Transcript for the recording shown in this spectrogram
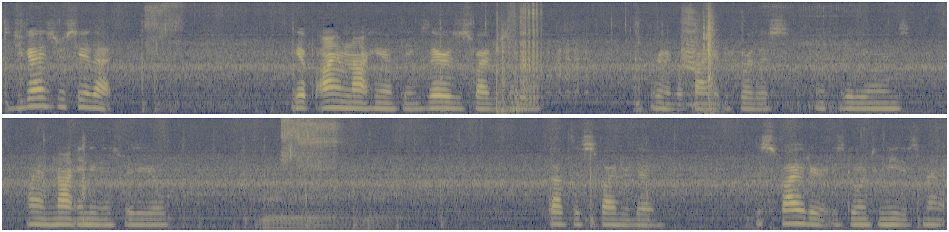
did you guys just hear that? Yep, I am not hearing things. There is a spider somewhere. We're gonna go find it before this video ends. I am not ending this video. Got this spider dead. This spider is going to need its match.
